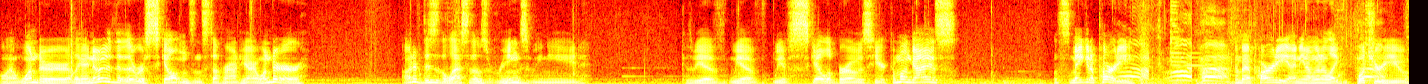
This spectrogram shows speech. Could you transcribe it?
Oh, I wonder, like, I noted that there were skeletons and stuff around here. I wonder... I wonder if this is the last of those rings we need. Because we have, we have, we have Skelebros here. Come on, guys! Let's make it a party. And by party, I mean I'm gonna like butcher you.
